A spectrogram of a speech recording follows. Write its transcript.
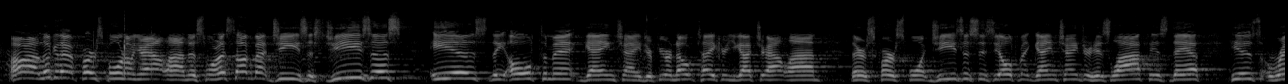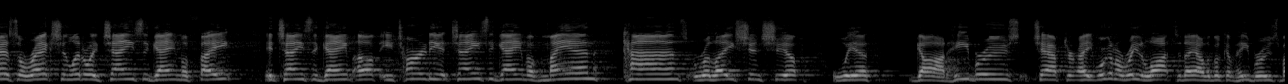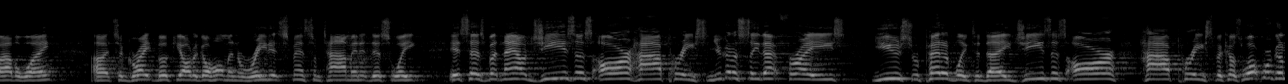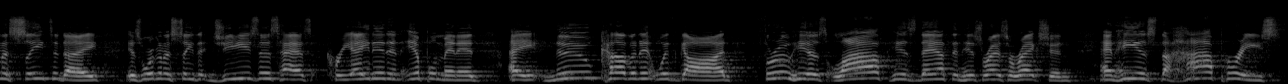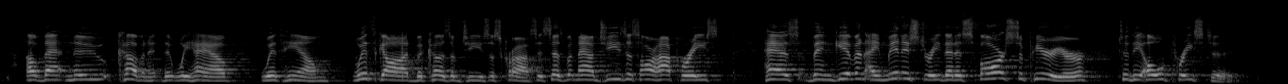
All right, look at that first point on your outline this morning. Let's talk about Jesus. Jesus is the ultimate game changer. If you're a note taker, you got your outline. There's first point. Jesus is the ultimate game changer. His life, his death, his resurrection literally changed the game of faith. It changed the game of eternity. It changed the game of mankind's relationship with God. Hebrews chapter 8. We're going to read a lot today out of the book of Hebrews, by the way. Uh, it's a great book. You ought to go home and read it, spend some time in it this week. It says, But now Jesus, our high priest. And you're going to see that phrase used repetitively today Jesus, our high priest. Because what we're going to see today is we're going to see that Jesus has created and implemented a new covenant with God through his life, his death, and his resurrection. And he is the high priest of that new covenant that we have with him, with God, because of Jesus Christ. It says, But now Jesus, our high priest, has been given a ministry that is far superior to the old priesthood.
